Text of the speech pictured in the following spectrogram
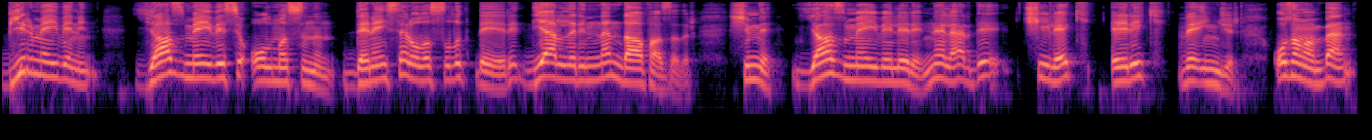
bir meyvenin yaz meyvesi olmasının deneysel olasılık değeri diğerlerinden daha fazladır. Şimdi yaz meyveleri nelerdi? Çilek, erik ve incir. O zaman ben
